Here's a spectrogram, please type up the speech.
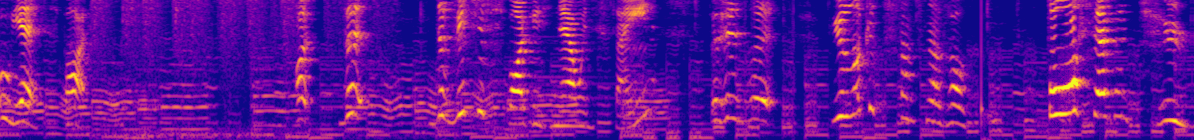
Oh yes, spike. Uh, the the vicious spike is now insane because the you look at Stump Snail's hold 472.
